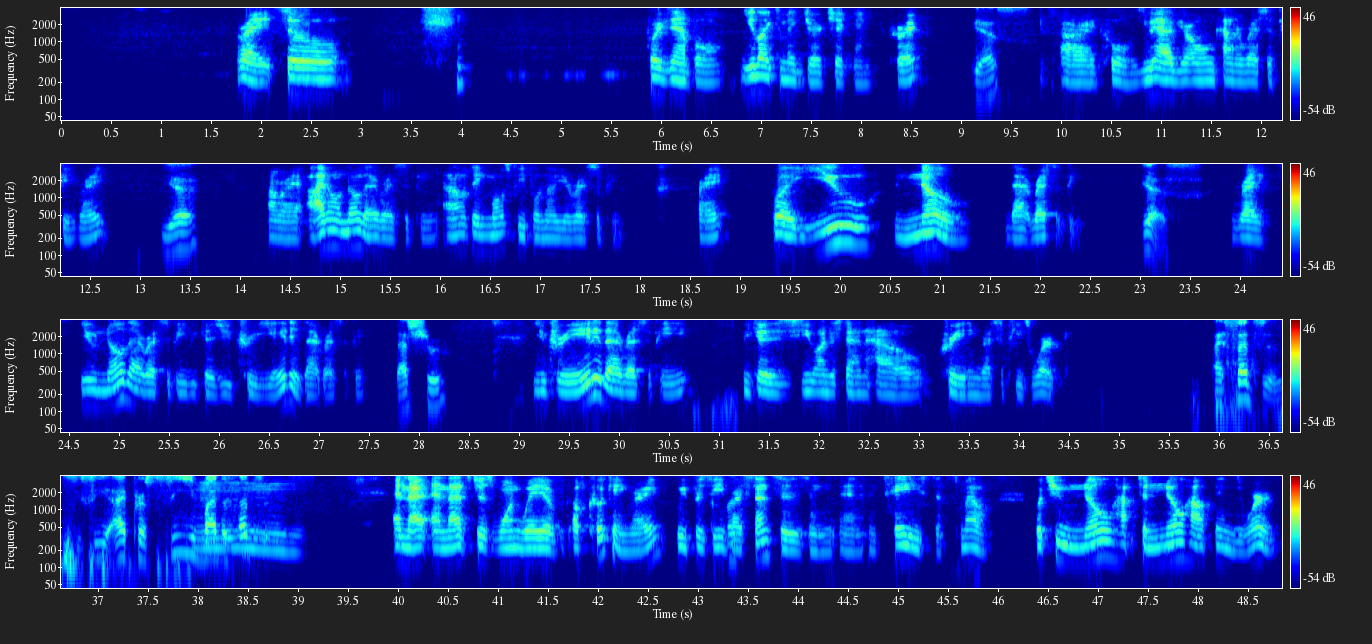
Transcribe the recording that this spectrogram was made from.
right. So, for example, you like to make jerk chicken, correct? Yes. All right, cool. You have your own kind of recipe, right? Yeah. All right. I don't know that recipe. I don't think most people know your recipe, right? But you know that recipe, Yes. right? You know that recipe because you created that recipe. That's true. You created that recipe because you understand how creating recipes work. My senses. You see, I perceive by the Mm. senses. And that and that's just one way of, of cooking, right? We perceive right. by senses and, and, and taste and smell. But you know how to know how things work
